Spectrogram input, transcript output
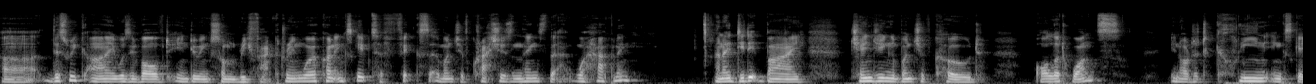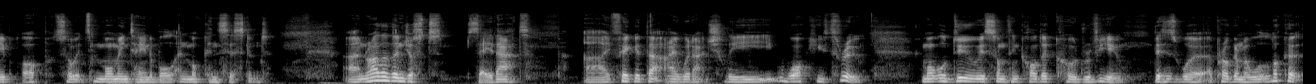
Uh, this week, I was involved in doing some refactoring work on Inkscape to fix a bunch of crashes and things that were happening. And I did it by changing a bunch of code all at once in order to clean Inkscape up so it's more maintainable and more consistent. And rather than just say that, I figured that I would actually walk you through. And what we'll do is something called a code review. This is where a programmer will look at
